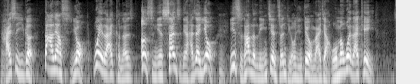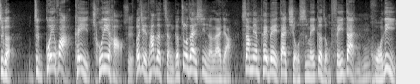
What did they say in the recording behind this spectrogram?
还是一个大量使用，未来可能二十年、三十年还在用，因此它的零件整体后勤对我们来讲，我们未来可以这个这个规划可以处理好，是，而且它的整个作战性能来讲，上面配备在九十枚各种飞弹，火力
